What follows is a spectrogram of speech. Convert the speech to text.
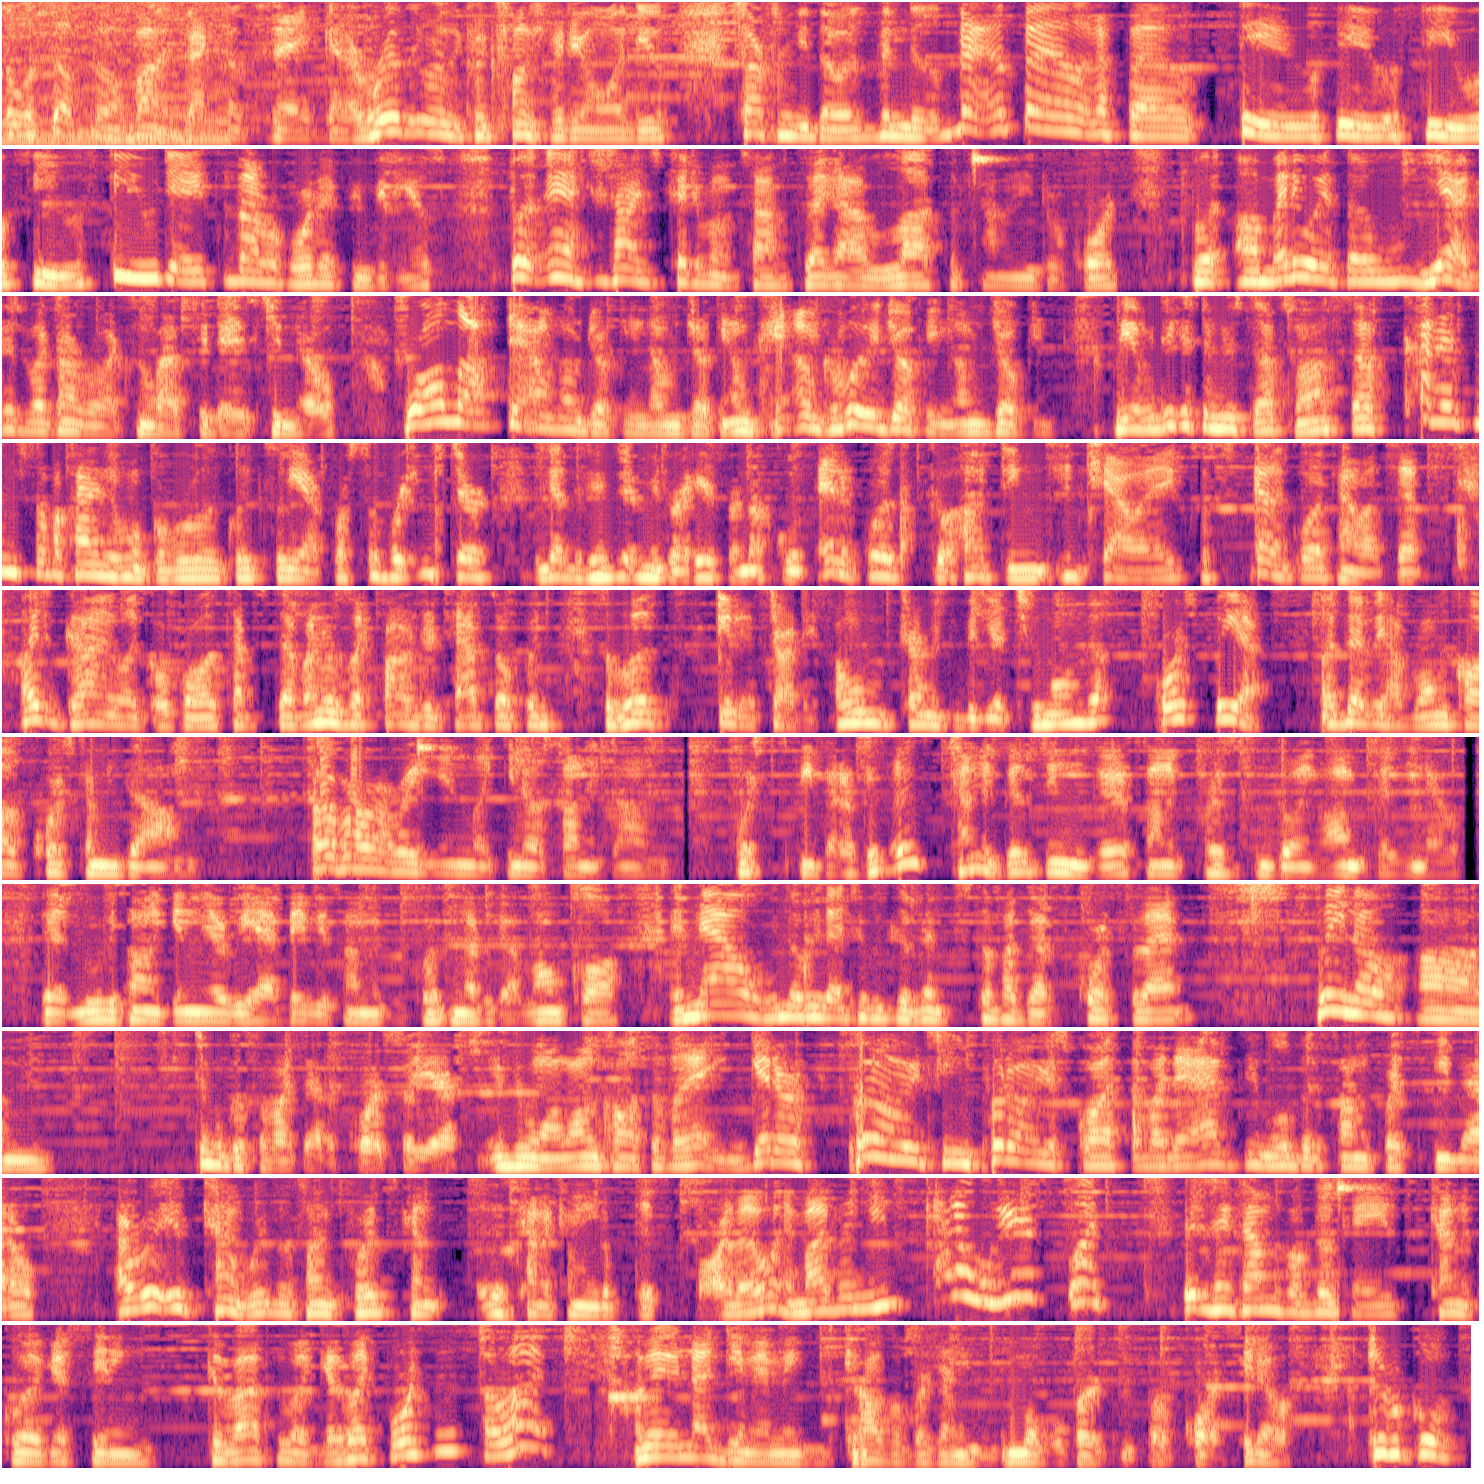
So what's up though, I'm finally back up today. Got a really, really quick Sonic video I want to do. Sorry for me though, it's been about few, few, a few, a few, a few days since I recorded a few videos. But yeah, just trying to catch up on time because I got a lot of time I need to record. But um, anyways though, yeah, just like kind of relaxing the last few days, you know, we're all locked down! I'm joking, I'm joking, I'm, I'm completely joking, I'm joking. But yeah, we did get some new stuff, Sonic stuff, kind of some stuff I kind of just want to go really quick. So yeah, for Silver Easter, we got the image right here for Knuckles, and of course, go hunting in Chao Eggs, which is kind of cool. I kind of like that. I just kind of like for all this type of stuff. I know there's like 500 tabs open, so let's get it started. I won't try to make the video too long, though, of course, but yeah, like that we have Long Claw, of course, coming to um, already in like you know Sonic um Forces Speed Battle because it's kind of good seeing the Sonic versus going on because you know we had Movie Sonic in there, we had Baby Sonic, of course, now we got Long Claw, and now you know we got two weeks of events stuff like that, of course, for that. So you know um typical stuff like that, of course. So yeah, if you want Long Claw stuff like that, you can get her, put her on your team, put her on your squad, stuff like that. I have seen a little bit of Sonic Force speed battle. I really is kind of weird that Sonic Force kind of, is kind of coming up this far though, in my opinion. Kind of weird, but at the same time, it's like okay, it's kind of cool, I guess, seeing because a lot of people, I guess, like Forces a lot. I mean, not gaming, I mean console version, I mean mobile version, but of course, you know, typical.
